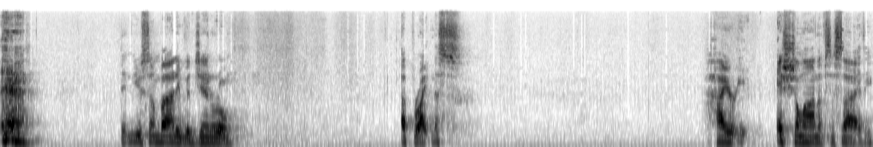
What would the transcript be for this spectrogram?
didn't use somebody with general uprightness, higher echelon of society.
